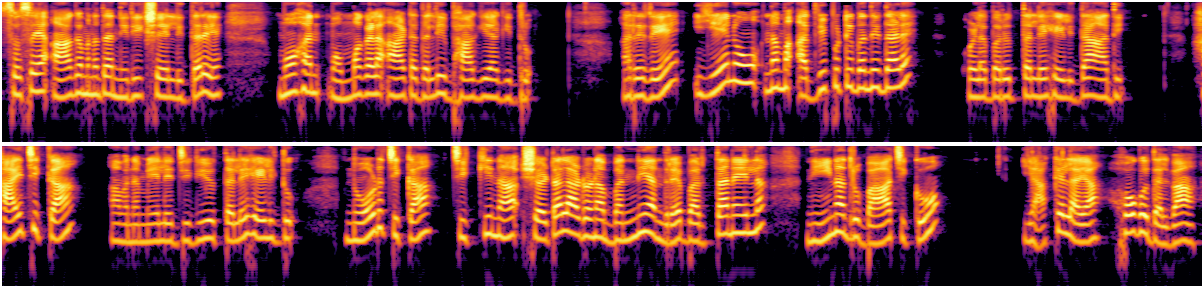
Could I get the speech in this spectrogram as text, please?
ಸೊಸೆಯ ಆಗಮನದ ನಿರೀಕ್ಷೆಯಲ್ಲಿದ್ದರೆ ಮೋಹನ್ ಮೊಮ್ಮಗಳ ಆಟದಲ್ಲಿ ಭಾಗಿಯಾಗಿದ್ರು. ಅರೆರೇ, ಏನು ನಮ್ಮ ಅದ್ವಿಪುಟಿ ಬಂದಿದ್ದಾಳೆ? ಒಳಬರುತ್ತಲೇ ಹೇಳಿದ್ದ ಆದಿ. ಹಾಯ್ ಚಿಕ್ಕ, ಅವನ ಮೇಲೆ ಜಿಗಿಯುತ್ತಲೇ ಹೇಳಿದ್ದು. ನೋಡು ಚಿಕ್ಕ, ಚಿಕ್ಕಿನ ಶಟಲ್ ಆಡೋಣ ಬನ್ನಿ ಅಂದರೆ ಬರ್ತಾನೇ ಇಲ್ಲ. ನೀನಾದರೂ ಬಾ ಚಿಕ್ಕು. ಯಾಕೆ ಲಯ? ಹೋಗೋದಲ್ವಾ?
